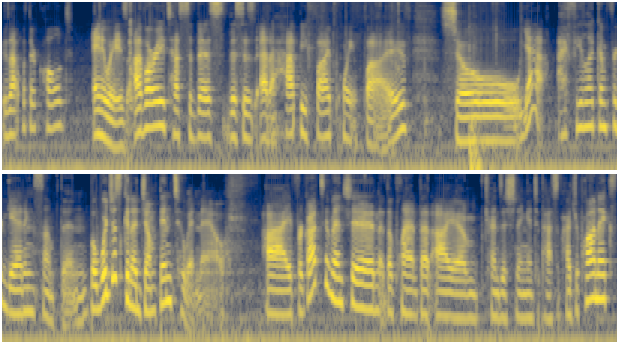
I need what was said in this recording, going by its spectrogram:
Is that what they're called? Anyways, I've already tested this. This is at a happy 5.5. So yeah, I feel like I'm forgetting something, but we're just gonna jump into it now. I forgot to mention the plant that I am transitioning into passive hydroponics.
